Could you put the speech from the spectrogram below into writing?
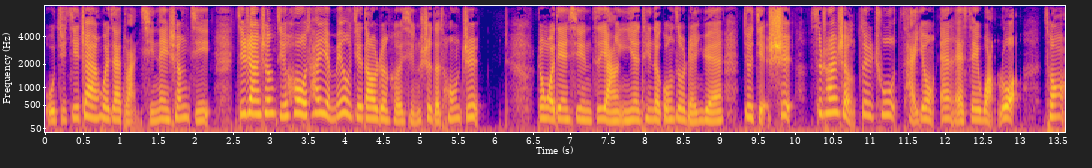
五 G 基站会在短期内升级。基站升级后，他也没有接到任何形式的通知。中国电信资阳营业厅的工作人员就解释，四川省最初采用 NSA 网络，从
